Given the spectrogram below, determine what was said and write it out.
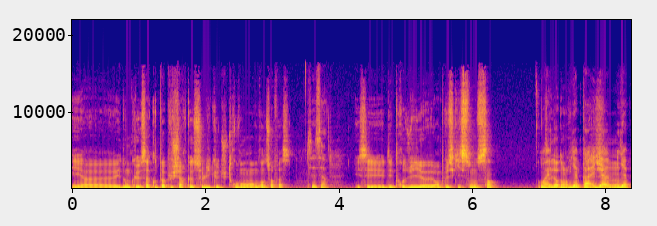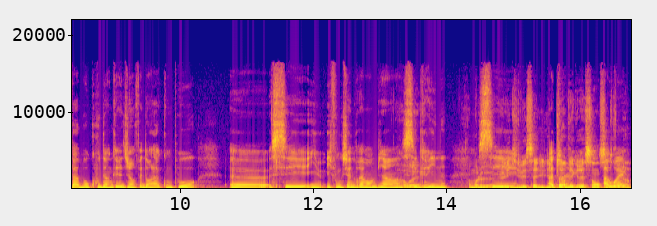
Et, euh, et donc, euh, ça coûte pas plus cher que celui que tu trouves en, en grande surface. C'est ça. Et c'est des produits, euh, en plus, qui sont sains. Ouais. C'est-à-dire dans Il n'y a, a- a pas beaucoup d'ingrédients en fait dans la compo. Euh, c'est, il, il fonctionne vraiment bien, Ah ouais. c'est green. Ah, moi, le, liquide vaisselle, il est Ah, toi, bien dégraissant, c'est Ah trop ouais, bien.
